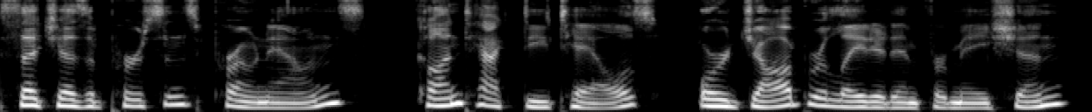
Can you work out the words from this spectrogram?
such as a person's pronouns, contact details, or job related information,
